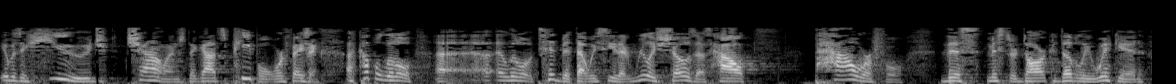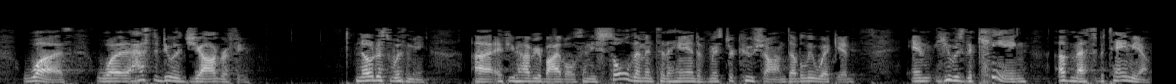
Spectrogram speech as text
It was a huge challenge that God's people were facing. A couple little, uh, a little tidbit that we see that really shows us how powerful this Mr. Dark, doubly wicked was. What has to do with geography. Notice with me, uh, if you have your Bibles, and he sold them into the hand of Mr. Cushan, doubly wicked, and he was the king of Mesopotamia.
